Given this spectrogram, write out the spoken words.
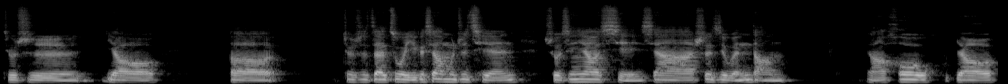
就是要呃，就是在做一个项目之前，首先要写一下设计文档，然后要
